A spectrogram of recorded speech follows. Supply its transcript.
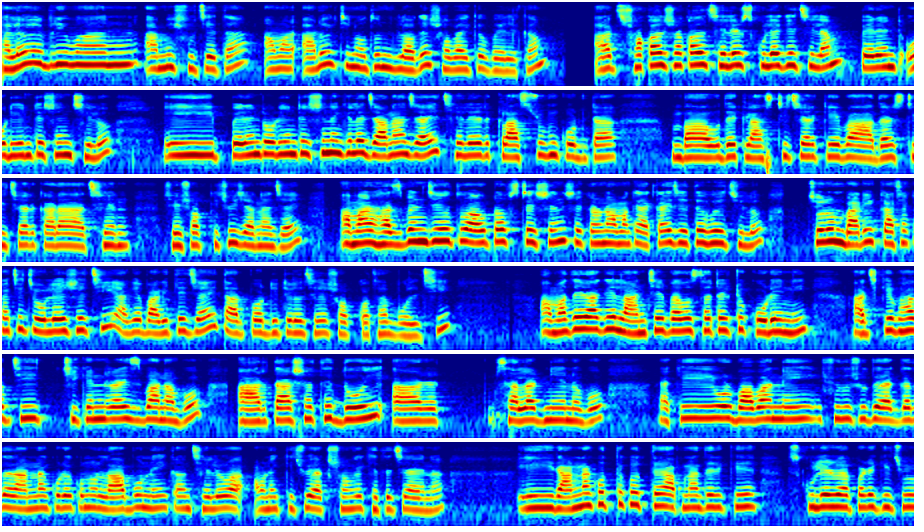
Hello everyone আমি সুচেতা। আমার আরও একটি নতুন ব্লগে সবাইকে ওয়েলকাম আজ সকাল সকাল ছেলের স্কুলে গেছিলাম। পেরেন্ট ওরিয়েন্টেশন ছিল। এই পেরেন্ট ওরিয়েন্টেশনে গেলে জানা যায় ছেলের ক্লাসরুম কোনটা বা ওদের ক্লাস টিচার কে বা আদার্স টিচার কারা আছেন সেই সব কিছুই জানা যায়। আমার হাজব্যান্ড যেহেতু আউট অফ স্টেশন সে কারণে আমাকে একাই যেতে হয়েছিল। চলুন বাড়ির কাছাকাছি চলে এসেছি। আগে বাড়িতে যাই, তারপর ডিটেলসে সব কথা বলছি। আমাদের আগে লাঞ্চের ব্যবস্থাটা একটু করে নিই। আজকে ভাবছি চিকেন রাইস বানাবো, আর তার সাথে দই আর স্যালাড নিয়ে নেব। একই ওর বাবা নেই, শুধু শুধু এক গাদা রান্না করে কোনো লাভও নেই, কারণ ছেলেও অনেক কিছু একসঙ্গে খেতে চায় না। এই রান্না করতে করতে আপনাদেরকে স্কুলের ব্যাপারে কিছু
